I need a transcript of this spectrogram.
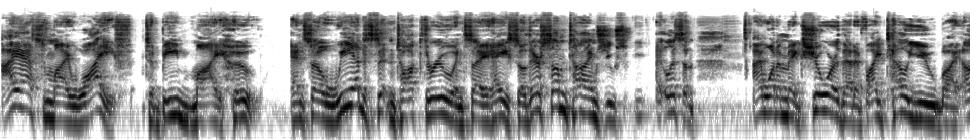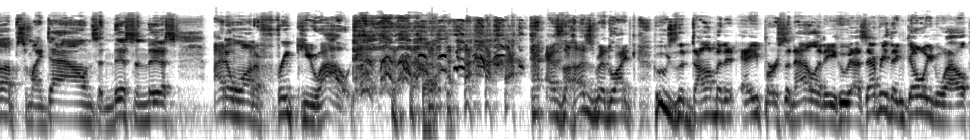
i asked my wife to be my who and so we had to sit and talk through and say hey so there's sometimes you listen I want to make sure that if I tell you my ups, my downs, and this and this, I don't want to freak you out. As the husband, like who's the dominant A personality who has everything going well,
